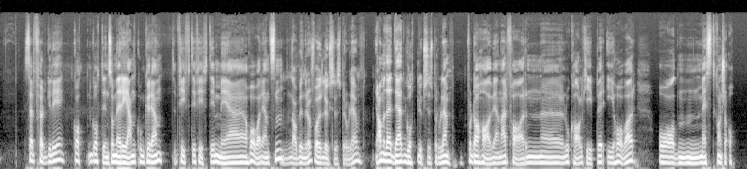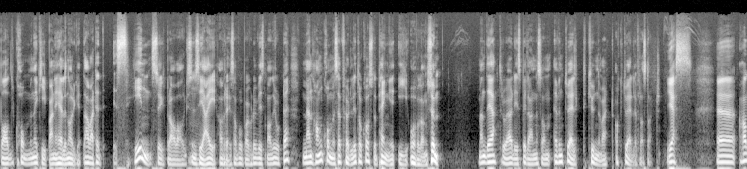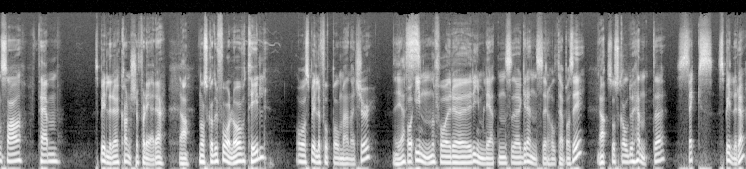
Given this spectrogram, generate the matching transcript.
selvfølgelig gått, gått inn som ren konkurrent, 50-50 med Håvard Jensen. Da begynner du å få et luksusproblem. Ja, men det, det er et godt luksusproblem. For da har vi en erfaren uh, lokal keeper i Håvard, og den mest kanskje oppadkommende keeperen i hele Norge. Det har vært et sinnssykt bra valg, syns jeg, av Fredrikstad fotballklubb hvis man hadde gjort det. Men han kommer selvfølgelig til å koste penger i overgangssum. Men det tror jeg er de spillerne som eventuelt kunne vært aktuelle fra start. Yes. Eh, han sa fem spillere, kanskje flere. Ja. Nå skal du få lov til å spille football manager, Yes. og innenfor eh, rimelighetens eh, grenser, holdt jeg på å si, Ja. så skal du hente seks spillere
